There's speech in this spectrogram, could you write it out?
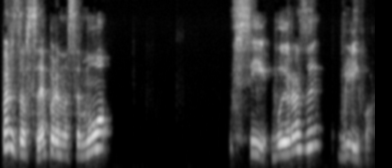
Перш за все, перенесемо всі вирази вліво.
